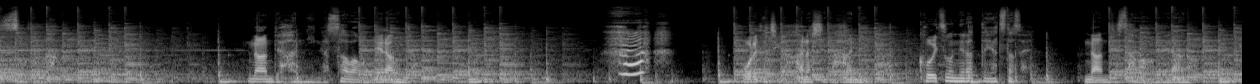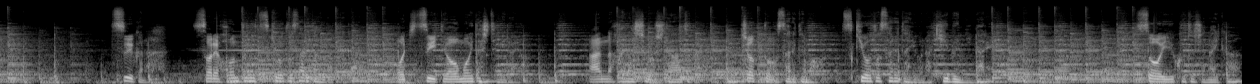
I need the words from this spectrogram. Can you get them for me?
そうだな。なんで犯人が沢を狙うんだ。俺たちが話してた犯人はこいつを狙ったやつだぜ。なんで沢を狙うの？つうかな。それ本当に突き落とされたんだったか落ち着いて思い出してみろよ。あんな話をした後でちょっと押されても突き落とされたような気分になるそういうことじゃないか？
